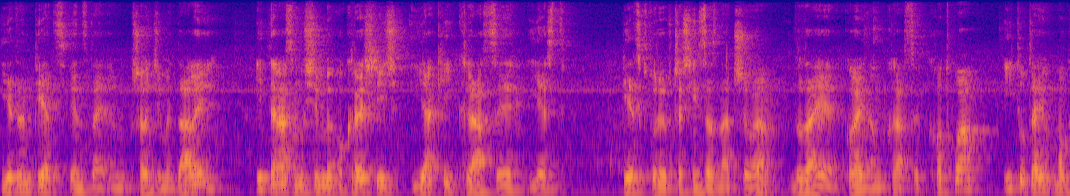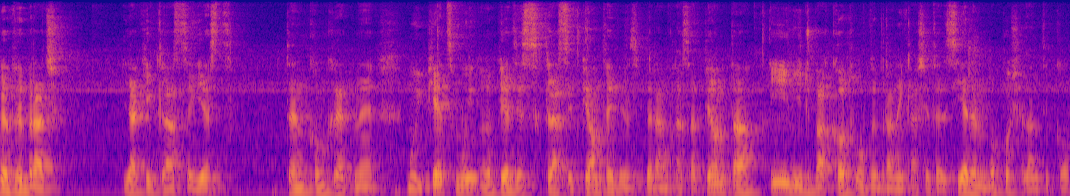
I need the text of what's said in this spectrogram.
jeden piec, więc daj, em, przechodzimy dalej. I teraz musimy określić, jakiej klasy jest piec, który wcześniej zaznaczyłem. Dodaję kolejną klasę kotła i tutaj mogę wybrać, jakiej klasy jest ten konkretny mój piec. Mój piec jest z klasy piątej, więc wybieram klasa piąta i liczba kotłów w wybranej klasie to jest jeden, bo posiadam tylko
